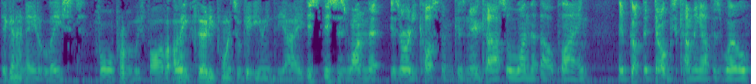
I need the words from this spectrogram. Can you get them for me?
They're going to need at least four, probably five. I think 30 points will get you into the eight. this this is one that has already cost them because Newcastle one that they were playing. They've got the Dogs coming up as well.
